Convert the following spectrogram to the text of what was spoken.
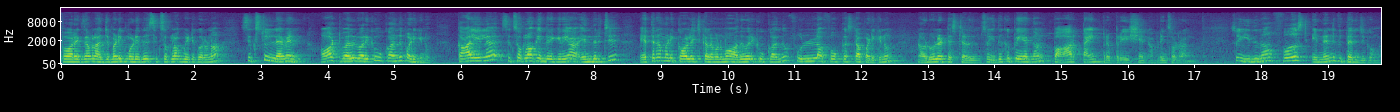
ஃபார் எக்ஸாம்பிள் அஞ்சு மணிக்கு முடியுது சிக்ஸ் ஓ கிளாக் வீட்டுக்கு வரோன்னா six to eleven or twelve வரைக்கும் உட்காந்து படிக்கணும். காலையில் சிக்ஸ் ஓ கிளாக் எந்திரிக்கிறியா? எந்திரிச்சு எத்தனை மணிக்கு காலேஜ் கிளம்பணுமோ அது வரைக்கும் உட்காந்து ஃபுல்லாக ஃபோக்கஸ்டாக படிக்கணும். நடுவில் டெஸ்ட் எழுதணும். ஸோ இதுக்கு பேர் தான் பார்ட் டைம் ப்ரிப்பரேஷன் அப்படின்னு சொல்கிறாங்க ஸோ இதுதான் ஃபர்ஸ்ட் என்னன்னு இது தெரிஞ்சுக்கோங்க.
